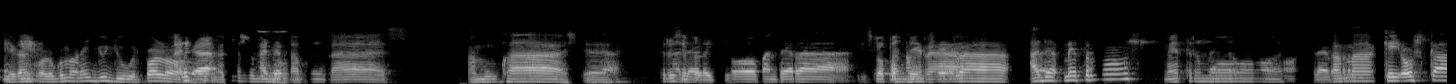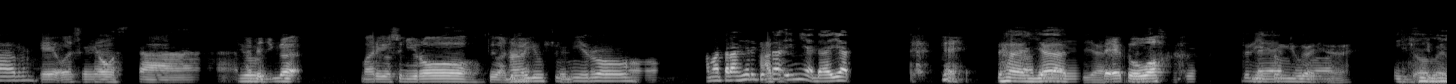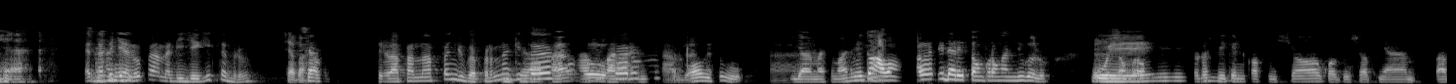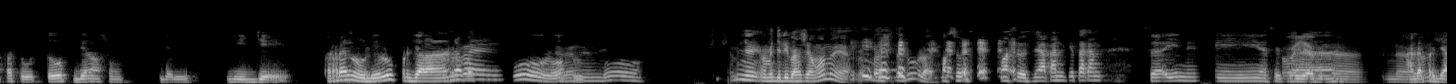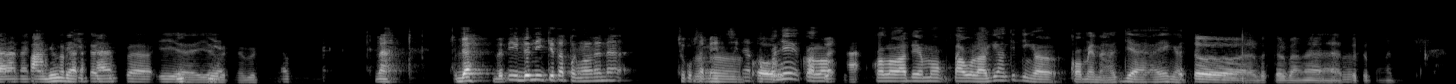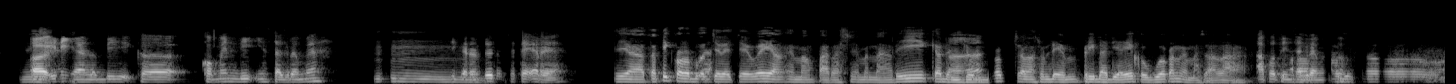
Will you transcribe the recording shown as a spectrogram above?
ya kan kalau gue maunya jujur, polo. Ada ada. Pamungkas. Pamungkas, ya. Terus Ada siapa lagi? Oh, Pantera. Disco Pantera, Pantera. Ada Metermos Metermos, sama K Oscar. kayak Oscar. Oscar. Ada juga Mario Suniro, tuh ada. Mario Sumiro. Oh. Sama terakhir kita Ada. ini ya Dayat. Dayat, ya. Daya Tuwoh. Itu dihitung Dayat juga ya. Iya. Eh tapi jangan lupa sama DJ kita bro. Siapa? Siapa? Di 88 juga pernah kita. delapan. Oh itu jangan macam-macam itu awalnya dia dari tongkrongan juga loh. Dari Wih. tongkrong- terus bikin coffee shop, coffee shopnya apa tutup, dia langsung jadi DJ. Keren loh dia lu perjalanannya apa? Keren. Oh. Oh. Tapi jangan jadi bahasa ngono ya. Kan bahasa dulu lah. Maksud maksudnya kan kita kan se ini maksudnya Oh iya benar. Benar. ada perjalanannya Partner juga kita kan. juga. Iya iya Iya. benar benar. Nah, udah, berarti udah nih kita pengenalannya cukup sampai di Heeh. sini atau? Pokoknya kalau kalau ada yang mau tahu lagi nanti tinggal komen aja ya enggak? Betul, betul banget, betul banget. Iya. Eh, ini ya lebih ke komen di Instagramnya Di Garando CTR ya. Iya, tapi kalau buat cewek-cewek yang emang parasnya menarik, kadang Nah. jomblo, bisa langsung DM pribadi aja ke gua kan nggak masalah. Apa tuh Instagram Oh, itu?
